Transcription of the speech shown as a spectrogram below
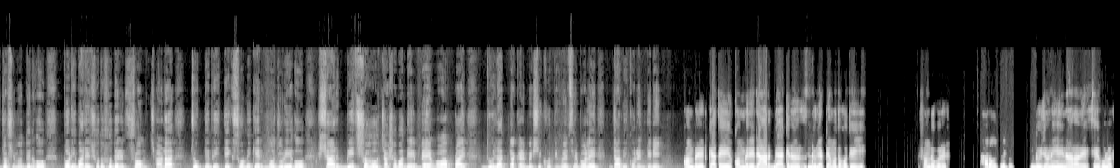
জসিমুদ্দিন ও পরিবারের সদস্যদের শ্রম ছাড়া চুক্তিভিত্তিক শ্রমিকের মজুরি ও সার বীজ সহ চাষাবাদে ব্যয় হওয়া প্রায় দুই লাখ টাকার বেশি ক্ষতি হয়েছে বলে দাবি করেন তিনি। কমপ্লিট কাতে কমপ্লিট আর ব্যাকেন দুই লাখ টাকার মতো ক্ষতি হই সন্দেহ করে দুইজনই এই নার আর এ- এগুলোর?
